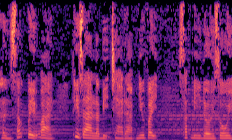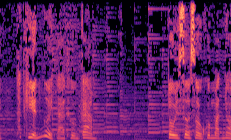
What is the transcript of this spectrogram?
thần sắc bề oải, thì ra là bị trà đạp như vậy. Sắp đi đời rồi, thật khiến người ta thương cảm. Tôi sờ sờ khuôn mặt nhỏ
